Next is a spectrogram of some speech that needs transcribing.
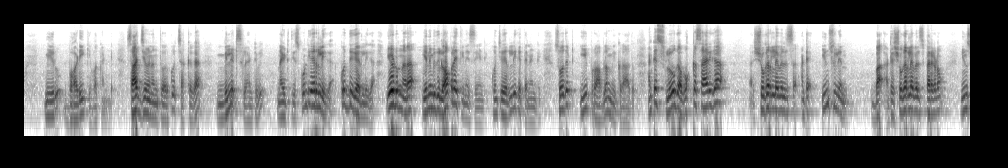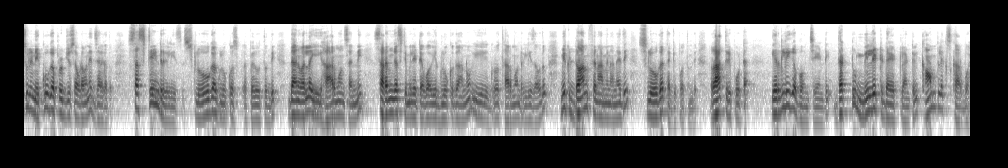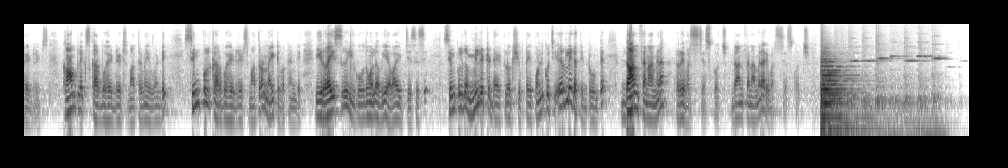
మీరు బాడీకి ఇవ్వకండి. సాధ్యమైనంత వరకు చక్కగా మిల్లెట్స్ లాంటివి నైట్ తీసుకోండి ఎర్లీగా కొద్దిగా ఎర్లీగా. ఏడున్నర ఎనిమిది లోపలే తినేసేయండి. కొంచెం ఎర్లీగా తినండి. సో దట్ ఈ ప్రాబ్లం మీకు రాదు. అంటే స్లోగా ఒక్కసారిగా షుగర్ లెవెల్స్ అంటే ఇన్సులిన్ బా అంటే షుగర్ లెవెల్స్ పెరగడం ఇన్సులిన్ ఎక్కువగా ప్రొడ్యూస్ అవ్వడం అనేది జరగదు. సస్టైన్డ్ రిలీజ్ స్లోగా గ్లూకోజ్ పెరుగుతుంది. దానివల్ల ఈ హార్మోన్స్ అన్నీ సడన్గా స్టిమ్యులేట్ అవ్వవు. ఈ గ్లూకోగాను ఈ గ్రోత్ హార్మోన్ రిలీజ్ అవ్వదు. మీకు డాన్ ఫెనామిన్ అనేది స్లోగా తగ్గిపోతుంది. రాత్రిపూట ఎర్లీగా చేయండి. దట్టు మిల్లెట్ డయట్ లాంటివి కాంప్లెక్స్ కార్బోహైడ్రేట్స్. కాంప్లెక్స్ కార్బోహైడ్రేట్స్ మాత్రమే ఇవ్వండి. సింపుల్ కార్బోహైడ్రేట్స్ మాత్రం నైట్ ఇవ్వకండి. ఈ రైస్ ఈ గోధుమలు అవి అవాయిడ్ చేసేసి సింపుల్గా మిల్లెట్ డైట్లోకి షిఫ్ట్ అయిపోండి కొంచెం ఎర్లీగా తింటూ ఉంటే డాన్ ఫెనామినా రివర్స్ చేసుకోవచ్చు. డాన్ ఫెనామినా రివర్స్ చేసుకోవచ్చు.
